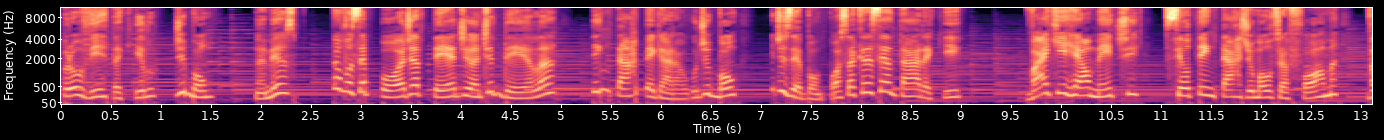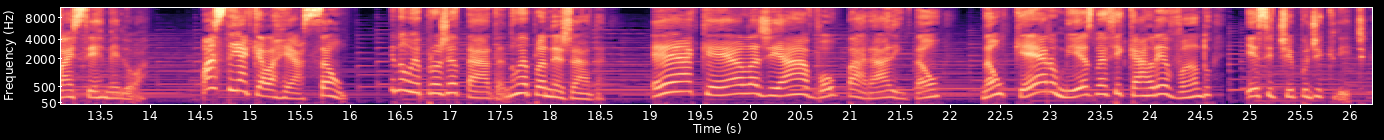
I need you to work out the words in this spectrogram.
provir daquilo de bom, não é mesmo? Então você pode até diante dela tentar pegar algo de bom e dizer: bom, posso acrescentar aqui. Vai que realmente, se eu tentar de uma outra forma, vai ser melhor. Mas tem aquela reação que não é projetada, não é planejada. É aquela de: ah, vou parar então, não quero mesmo é ficar levando esse tipo de crítica.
